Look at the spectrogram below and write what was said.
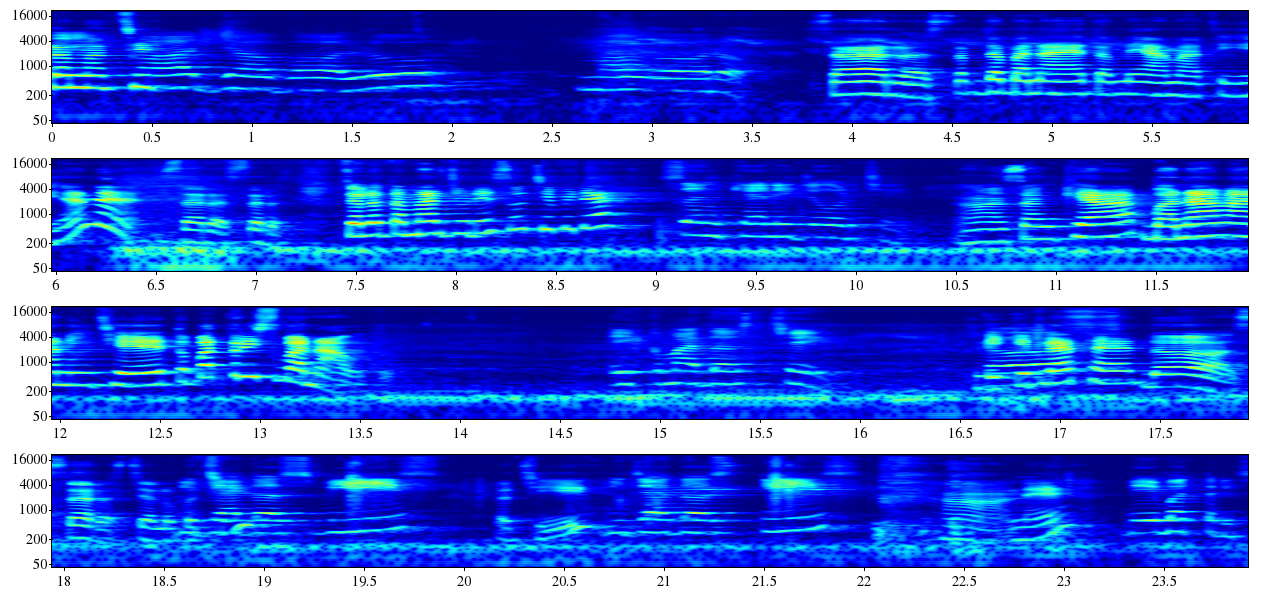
રમત છે. સરસ. શબ્દ બનાયા તમે આમાંથી હે ને? સરસ સરસ. ચલો તમારી જોડે શું છે બેટા? સંખ્યાની જોડ છે. હા સંખ્યા બનાવવાની છે તો બત્રીસ બનાવો તો. એકમાં દસ છે. એટલે કેટલા થયા? દસ. સરસ. ચલો પછી? દસ વીસ. પછી? બીજા દસ ત્રીસ. હા અને? બે બત્રીસ.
